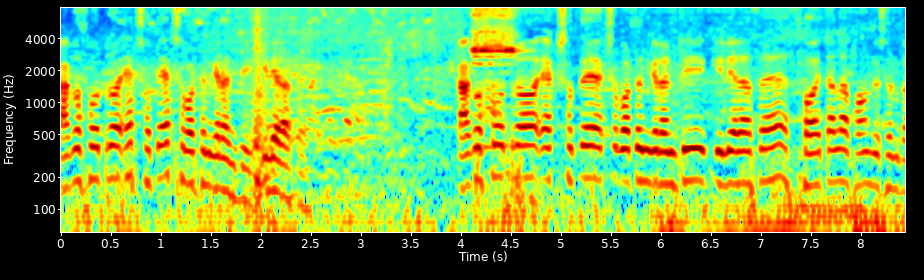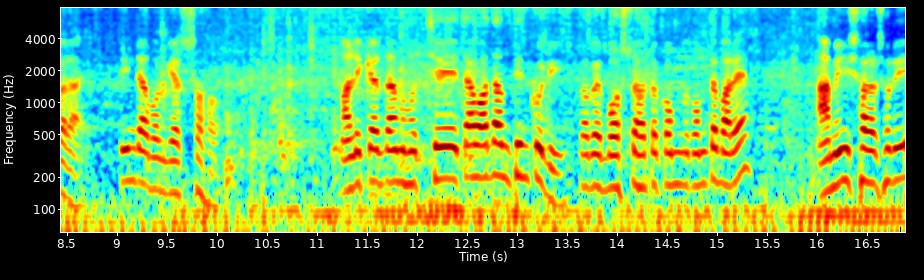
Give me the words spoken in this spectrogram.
কাগজপত্র একশোতে একশো পার্সেন্ট গ্যারান্টি ক্লিয়ার আছে। কাগজপত্র একশোতে একশো পার্সেন্ট গ্যারান্টি ক্লিয়ার আছে। ছয়তলা ফাউন্ডেশন করা, তিনটা বল গ্যাস সহ। মালিকের দাম হচ্ছে, চাওয়া দাম তিন কোটি, তবে বস্তা হয়তো কম, কমতে পারে। আমি সরাসরি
